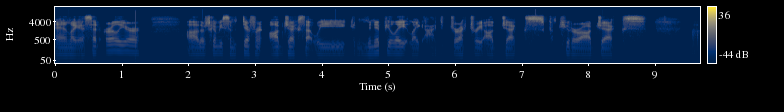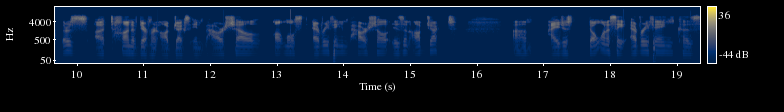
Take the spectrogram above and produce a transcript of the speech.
And like I said earlier, uh, there's going to be some different objects that we can manipulate, like Active Directory objects, computer objects. Uh, there's a ton of different objects in PowerShell. Almost everything in PowerShell is an object. Um, I just don't want to say everything because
